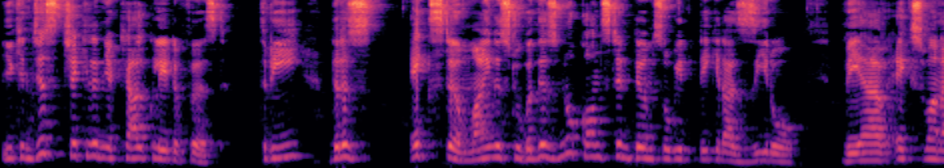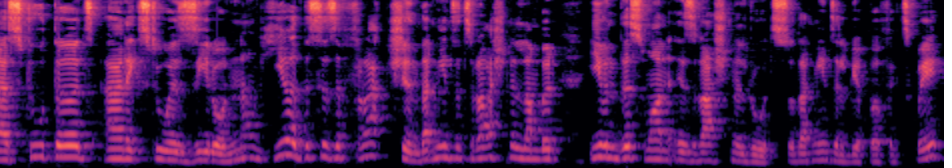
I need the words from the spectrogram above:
You can just check it in your calculator first. 3 there is x term minus 2 but there's no constant term so we take it as 0 we have x1 as 2 thirds and x2 is 0 now here this is a fraction. That means it's rational number. Even this one is rational roots. So that means it'll be a perfect square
